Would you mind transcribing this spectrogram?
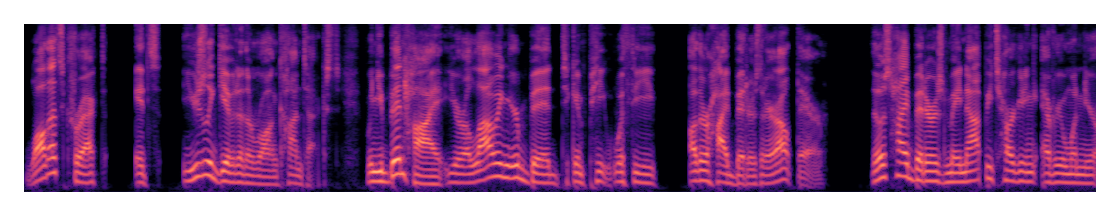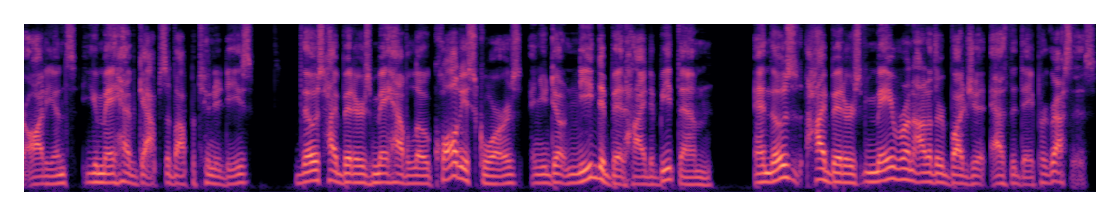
While that's correct, it's usually given in the wrong context. When you bid high, you're allowing your bid to compete with the other high bidders that are out there. Those high bidders may not be targeting everyone in your audience. You may have gaps of opportunities. Those high bidders may have low quality scores and you don't need to bid high to beat them and those high bidders may run out of their budget as the day progresses.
